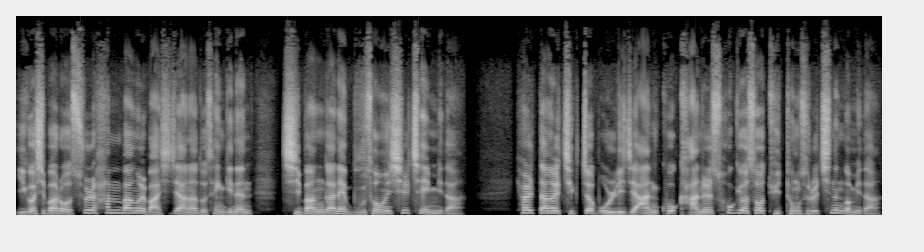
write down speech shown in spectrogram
이것이 바로 술 한 방울 마시지 않아도 생기는 지방간의 무서운 실체입니다. 혈당을 직접 올리지 않고 간을 속여서 뒤통수를 치는 겁니다.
